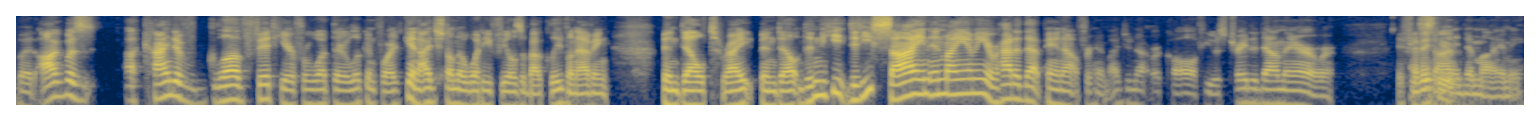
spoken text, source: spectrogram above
but Ogbah's a kind of glove fit here for what they're looking for. Again, I just don't know what he feels about Cleveland having been dealt, right? Been dealt. Didn't he did he sign in Miami or how did that pan out for him? I do not recall if he was traded down there or if he signed he, in Miami.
